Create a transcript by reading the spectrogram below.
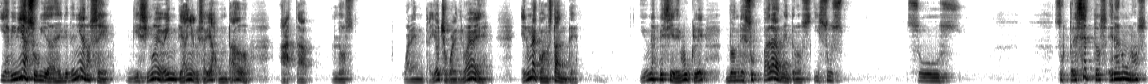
Y vivía su vida desde que tenía, no sé, 19, 20 años que se había juntado hasta los 48, 49, en una constante y una especie de bucle donde sus parámetros y sus, sus, sus preceptos eran unos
